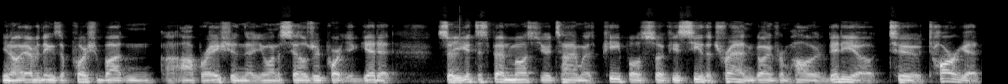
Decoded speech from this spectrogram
you know, everything's a push button uh, operation there. You want a sales report, you get it. So you get to spend most of your time with people. So if you see the trend going from Hollywood video to Target,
